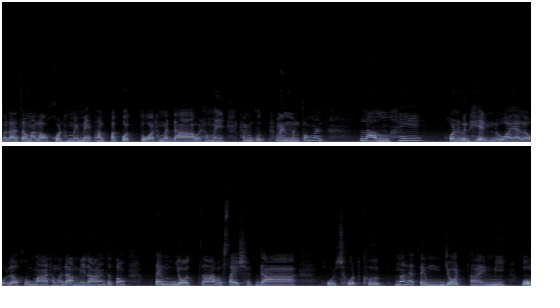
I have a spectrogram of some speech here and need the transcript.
เวลาจะมาหลอกคนทำไมไม่มาปรากฏตัวธรรมดาวะทำไมทำไมทำไมมันต้องมารำให้คนอื่นเห็นด้วยอะแล้วแล้วคือมาธรรมดาไม่ได้จะต้องเต็มยศจ้าแบบใส่ชฎาโหชุดคือนั่นแหละเต็มยศอะไรมีวง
